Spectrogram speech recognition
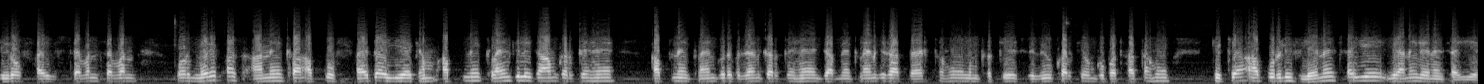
zero five seven seven اور میرے پاس آنے کا آپ کو فائدہ یہ ہے کہ ہم اپنے کلائنٹ کے لیے کام کرتے ہیں، اپنے کلائنٹ کو ریپرزینٹ کرتے ہیں۔ جب میں کلائنٹ کے ساتھ بیٹھتا ہوں، ان کا کیس ریویو کر کے ان کو بتاتا ہوں کہ کیا آپ کو ریلیف لینا چاہیے یا نہیں لینا چاہیے۔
